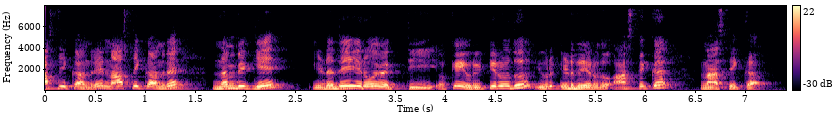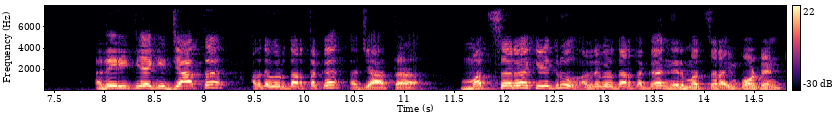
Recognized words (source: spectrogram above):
ಆಸ್ತಿಕ ಅಂದರೆ, ನಾಸ್ತಿಕ ಅಂದರೆ ನಂಬಿಕೆ ಇಡದೇ ಇರೋ ವ್ಯಕ್ತಿ. ಓಕೆ ಇವರು ಇಟ್ಟಿರೋದು, ಇವರು ಇಡದೇ ಇರೋದು. ಆಸ್ತಿಕ, ನಾಸ್ತಿಕ. ಅದೇ ರೀತಿಯಾಗಿ ಜಾತ, ಅದರ ವಿರುದ್ಧಾರ್ಥಕ ಅಜಾತ. ಮತ್ಸರ ಕೇಳಿದ್ರು, ಅದರ ವಿರುದ್ಧಾರ್ಥಕ ನಿರ್ಮತ್ಸರ. ಇಂಪಾರ್ಟೆಂಟ್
